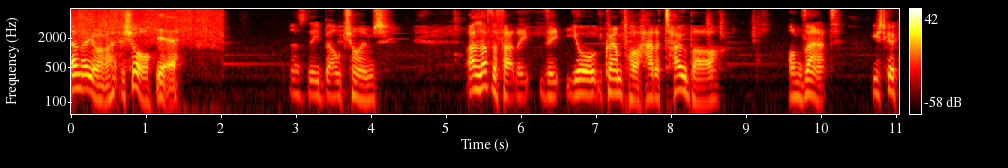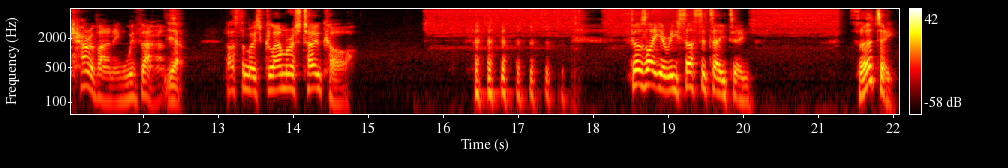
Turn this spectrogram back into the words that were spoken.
Oh no, you're all right. You sure? Yeah. As the bell chimes. I love the fact that, that your grandpa had a tow bar on that. You used to go caravanning with that. Yeah. That's the most glamorous tow car. Feels like you're resuscitating. 30.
